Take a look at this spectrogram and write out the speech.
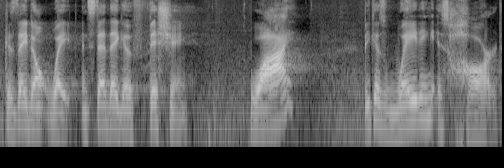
because they don't wait. Instead, they go fishing. Why? Because waiting is hard.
